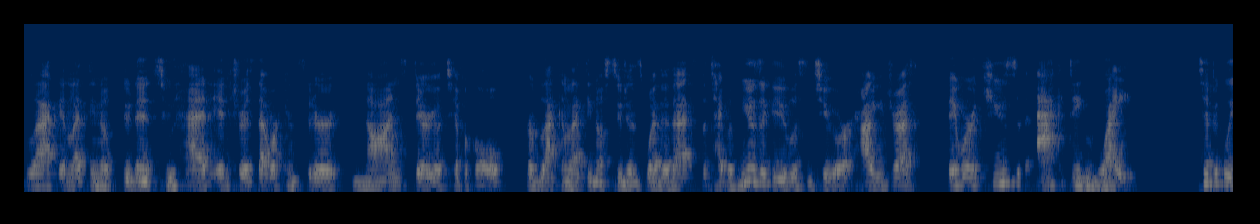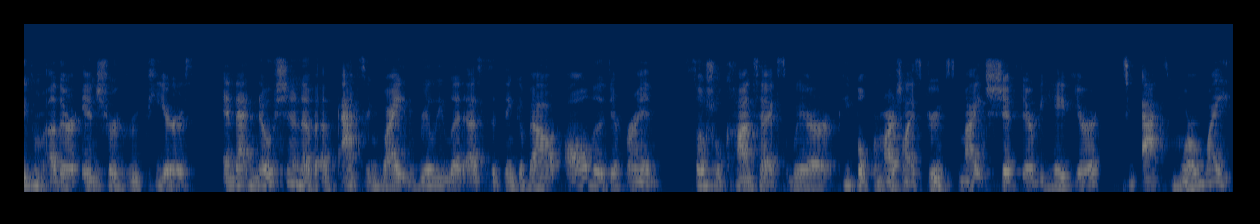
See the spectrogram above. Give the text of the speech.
Black and Latino students who had interests that were considered non stereotypical for Black and Latino students, whether that's the type of music you listen to or how you dress, they were accused of acting white, typically from other intra group peers. And that notion of, of acting white really led us to think about all the different social contexts where people from marginalized groups might shift their behavior to act more white.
